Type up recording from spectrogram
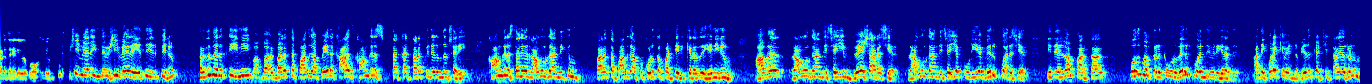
நடந்த நிகழ்வுக்கும் இது விஷயம் வேற இந்த விஷயம் வேற எது இருப்பினும் பிரதமருக்கு இனி பலத்த பாதுகாப்பே கா காங்கிரஸ் தரப்பிலிருந்தும் சரி காங்கிரஸ் தலைவர் ராகுல் காந்திக்கும் பலத்த பாதுகாப்பு கொடுக்கப்பட்டிருக்கிறது. எனினும் அவர் ராகுல் காந்தி செய்யும் துவேஷ அரசியல் ராகுல் காந்தி செய்யக்கூடிய வெறுப்பு அரசியல் இதையெல்லாம் பார்த்தால் பொதுமக்களுக்கு ஒரு வெறுப்பு வந்து விடுகிறது. அதை குறைக்க வேண்டும். எதிர்கட்சி தலைவர்களும்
